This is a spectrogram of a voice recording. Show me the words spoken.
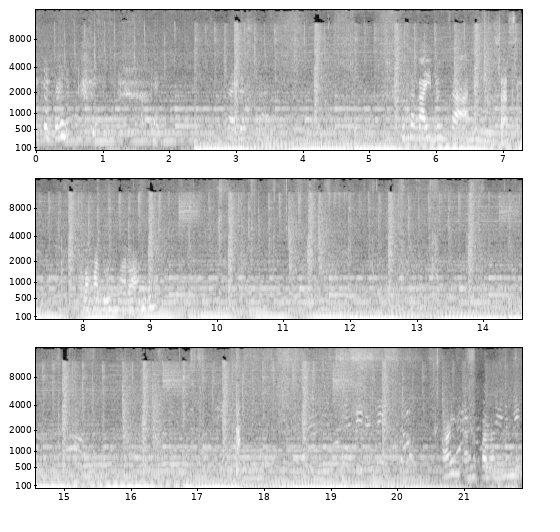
Okay. Okay. Try this guys. Punta tayo dun sa ano. Baka doon marami. Ay, ano pala doon?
